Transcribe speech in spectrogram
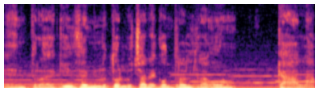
Dentro de 15 minutos lucharé contra el dragón calamar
